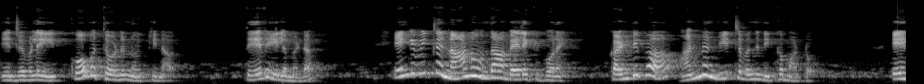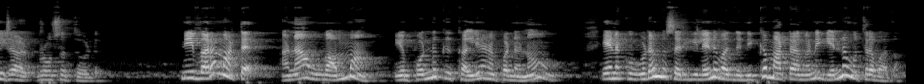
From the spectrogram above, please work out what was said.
என்றவளை கோபத்தோடு நோக்கினார். தேவையில்லை மேடம். எங்க வீட்டுல நானும் தான் வேலைக்கு போறேன். கண்டிப்பா அண்ணன் வீட்டுல வந்து நிக்க மாட்டோம் என்றாள் ரோசத்தோடு. நீ வர மாட்ட ஆனா உங்க அம்மா என் பொண்ணுக்கு கல்யாணம் பண்ணணும். எனக்கு உடம்பு சரியில்லைன்னு வந்து நிக்க மாட்டாங்கன்னு என்ன உத்தரவாதம்?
